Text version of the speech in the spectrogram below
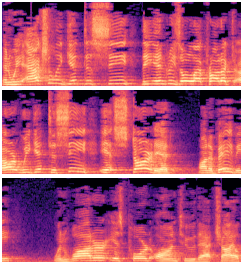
and we actually get to see the end result of that product, or we get to see it started on a baby when water is poured onto that child.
